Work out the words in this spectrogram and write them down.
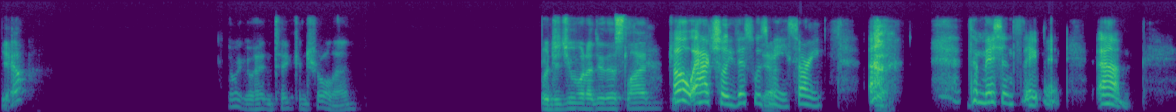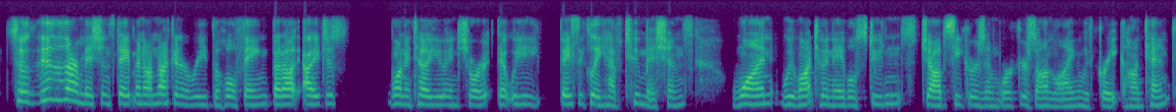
Yeah. Let me go ahead and take control then. Well, did you want to do this slide? Oh, actually, this was Yeah. me. Sorry. Yeah. the mission statement. Um, so this is our mission statement. I'm not going to read the whole thing, but I, I just want to tell you in short that we basically have two missions. One, we want to enable students, job seekers, and workers online with great content.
